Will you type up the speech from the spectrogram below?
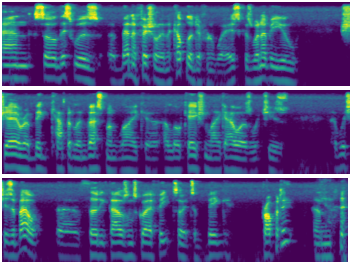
And so this was uh, beneficial in a couple of different ways because whenever you share a big capital investment like a, a location like ours, which is uh, which is about uh, 30,000 square feet, so it's a big property, and yeah.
